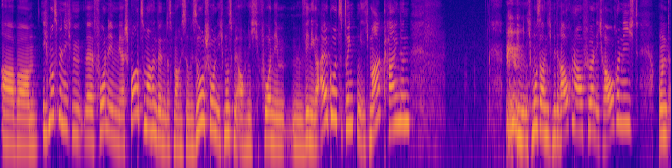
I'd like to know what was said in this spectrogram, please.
Aber ich muss mir nicht äh, vornehmen, mehr Sport zu machen, denn das mache ich sowieso schon. Ich muss mir auch nicht vornehmen, weniger Alkohol zu trinken. Ich mag keinen. Ich muss auch nicht mit Rauchen aufhören. Ich rauche nicht. Und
